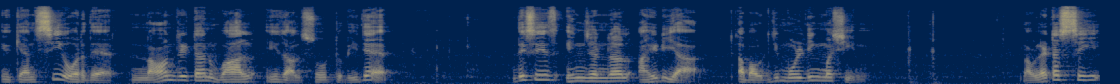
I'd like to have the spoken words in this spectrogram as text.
you can see over there, non-return valve is also to be there. This is in general idea about the molding machine. Now let us see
